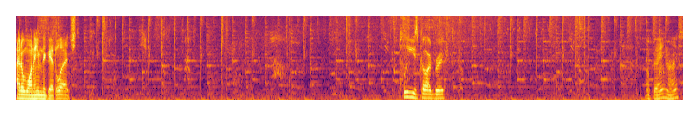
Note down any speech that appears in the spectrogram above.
I don't want him to get ledged. Please guard break. Okay, nice.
